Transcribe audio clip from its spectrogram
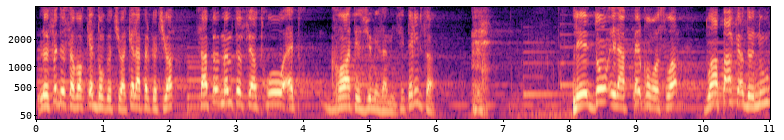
le fait de savoir quel don que tu as, quel appel que tu as, ça peut même te faire trop être grand à tes yeux, mes amis. C'est terrible ça. Les dons et l'appel qu'on reçoit ne doivent pas faire de nous,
